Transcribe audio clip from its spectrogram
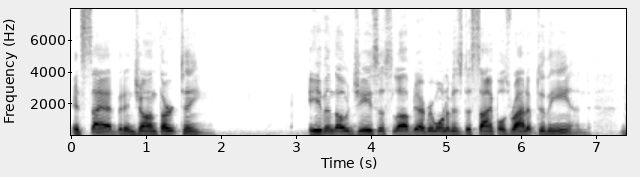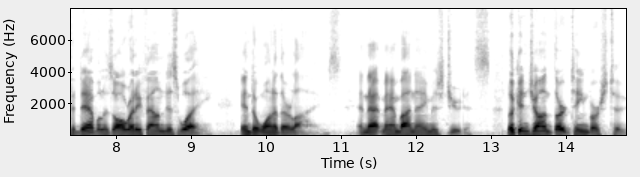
It's sad, but in John 13, Even though Jesus loved every one of His disciples right up to the end, the devil has already found his way into one of their lives. And that man by name is Judas. Look in John 13 verse 2.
